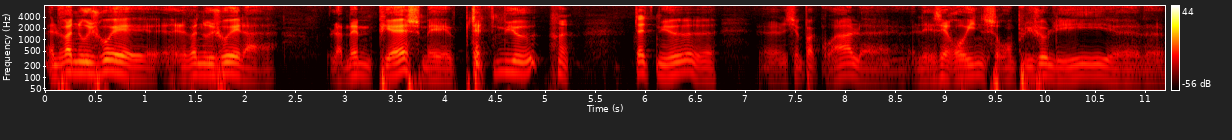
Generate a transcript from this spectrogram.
Elle va nous jouer, elle va nous jouer la, même pièce, mais peut-être mieux. peut-être mieux. Euh, je ne sais pas quoi. les héroïnes seront plus jolies. Euh,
